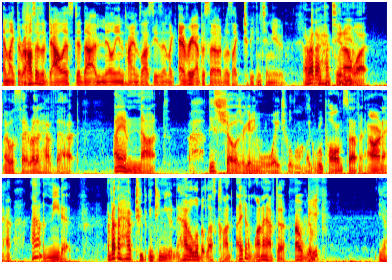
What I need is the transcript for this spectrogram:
And like the Real Housewives of Dallas did that a million times last season. Like every episode was like to be continued. I rather have. You know what? I will say, I'd rather have that. I am not. These shows are getting way too long. Like RuPaul and stuff, an hour and a half. I don't need it. I'd rather have to be continued and have a little bit less content. I don't want to have to. A week, Yeah.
